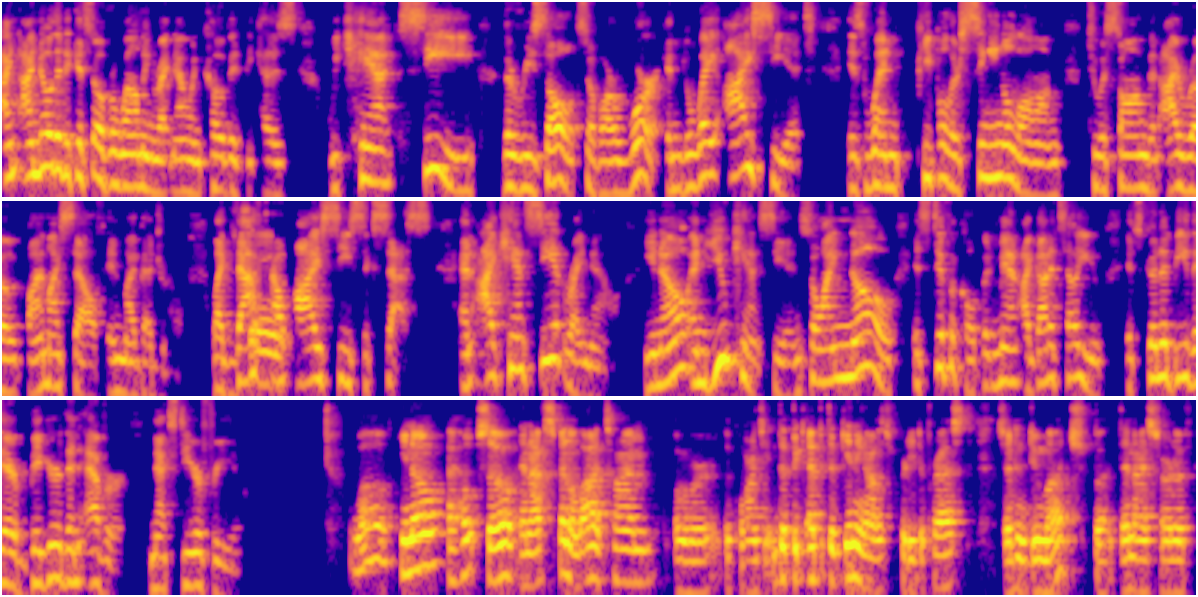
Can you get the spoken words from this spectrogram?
I, I know that it gets overwhelming right now in COVID because we can't see the results of our work. And the way I see it is when people are singing along to a song that I wrote by myself in my bedroom. Like that's how I see success. And I can't see it right now, you know, and you can't see it. And so I know it's difficult, but man, I got to tell you, it's going to be there bigger than ever next year for you. Well, you know, I hope so. And I've spent a lot of time over the quarantine. The, at the beginning, I was pretty depressed, so I didn't do much. But then I sort of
